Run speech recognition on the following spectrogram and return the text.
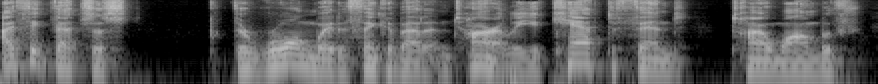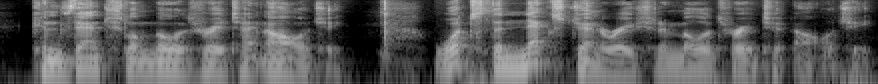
I think that's just the wrong way to think about it entirely. You can't defend Taiwan with conventional military technology. What's the next generation of military technology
